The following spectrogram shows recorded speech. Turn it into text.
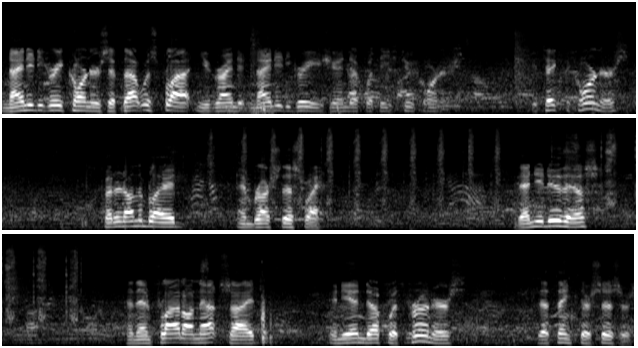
90 degree corners. If that was flat and you grind it 90 degrees, you end up with these two corners. You take the corners, put it on the blade, and brush this way. Then you do this, and then flat on that side, and you end up with pruners that think they're scissors.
